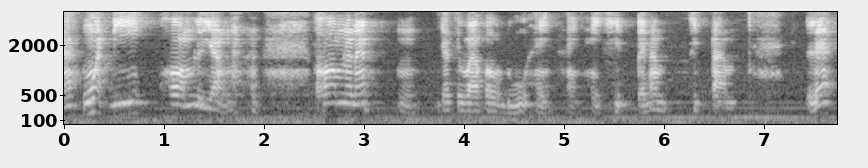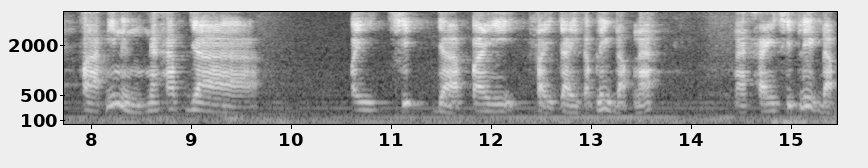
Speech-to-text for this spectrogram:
อะงวดนี้พร้อมหรือยัง พร้อมแล้วนะอยากจะว่าเขาดูให้ให้ให้คิดไปนั่งคิดตาม และฝากนิดหนึ่งนะครับ อย่าไปคิด อย่าไปใส่ใจกับเลขดับนะนะใครคิดเลขดับ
